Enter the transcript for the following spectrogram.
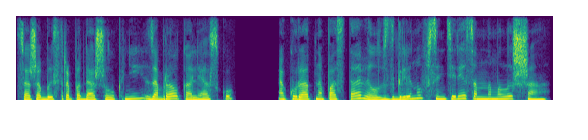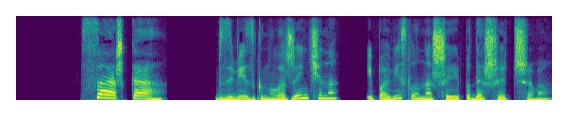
Саша быстро подошел к ней, забрал коляску, аккуратно поставил, взглянув с интересом на малыша. «Сашка!» — взвизгнула женщина и повисла на шее подошедшего.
